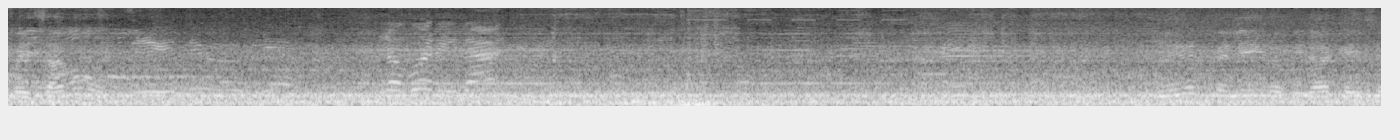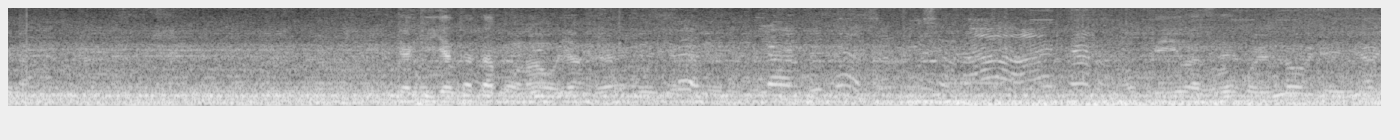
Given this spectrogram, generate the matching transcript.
Comenzamos. Los gorilas. Tiene el peligro, mira que dice la. Y aquí ya está taponado ya. La Las rutas son mencionadas. ¿Qué iba a hacer? Pues no, ya, ya,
